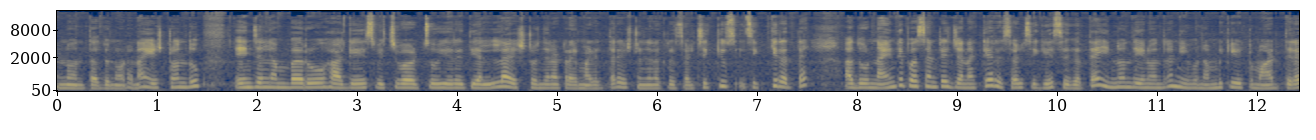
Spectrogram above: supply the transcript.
ಅನ್ನುವಂಥದ್ದು ನೋಡೋಣ. ಎಷ್ಟೊಂದು ಏಂಜಲ್ ನಂಬರು ಹಾಗೆ ಸ್ವಿಚ್ ವರ್ಡ್ಸು ಈ ರೀತಿ ಎಲ್ಲ ಎಷ್ಟೊಂದು ಜನ ಟ್ರೈ ಮಾಡಿರ್ತಾರೆ, ಎಷ್ಟೊಂದು ಜನಕ್ಕೆ ರಿಸಲ್ಟ್ ಸಿಕ್ಕಿ, ಸಿಕ್ಕಿರುತ್ತೆ. ಅದು ನೈಂಟಿ ಪರ್ಸೆಂಟೇಜ್ ಜನಕ್ಕೆ ರಿಸಲ್ಟ್ ಸಿಗೇ ಸಿಗುತ್ತೆ. ಇನ್ನೊಂದು ಏನು ಅಂದರೆ ನೀವು ನಂಬಿಕೆ ಇಟ್ಟು ಮಾಡ್ತೀರಾ,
